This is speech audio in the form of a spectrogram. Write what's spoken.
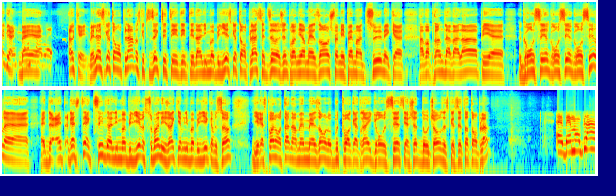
Eh bien, ben... OK. Mais là, est-ce que ton plan, parce que tu disais que tu es, dans l'immobilier, est-ce que ton plan, c'est de dire, j'ai une première maison, je fais mes paiements dessus, mais qu'elle va prendre de la valeur, puis euh, grossir, grossir, grossir, euh, être, rester actif dans l'immobilier, parce que souvent, les gens qui aiment l'immobilier comme ça, ils restent pas longtemps dans la même maison. là, au bout de 3-4 ans, ils grossissent, ils achètent d'autres choses. Est-ce que c'est ça ton plan? Euh, ben, mon plan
